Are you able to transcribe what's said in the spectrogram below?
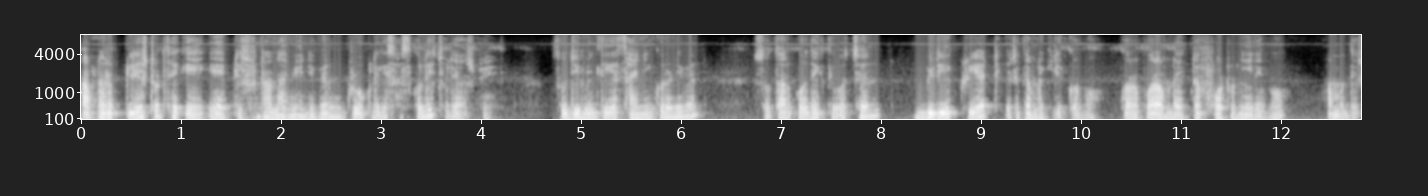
আপনারা প্লে স্টোর থেকে এই অ্যাপ্লিকেশনটা নামিয়ে নেবেন। গ্রোক লেগে সার্চ করলেই চলে আসবে। সো জিমেল থেকে সাইন ইন করে নেবেন। সো তারপর দেখতে পাচ্ছেন ভিডিও ক্রিয়েট এটাতে আমরা ক্লিক করব। করার পর আমরা একটা ফটো নিয়ে নেব আমাদের।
